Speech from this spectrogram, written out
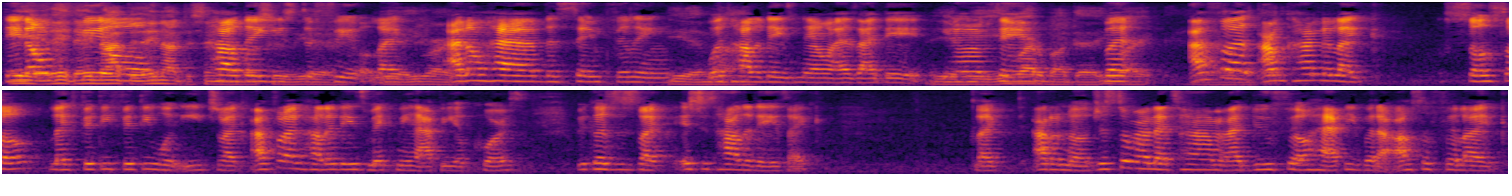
They Yeah, don't they, they feel not the, they not the same how they used to feel. Like you right. I don't have the same feeling Yeah, with nah. holidays now as I did. Yeah, you know what I'm saying? Right about that. You But right. I feel right like I'm kind of like so so, like 50 50 with each. Like, I feel like holidays make me happy, of course, because it's like, it's just holidays. Like, like I don't know, just around that time, I do feel happy, but I also feel like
